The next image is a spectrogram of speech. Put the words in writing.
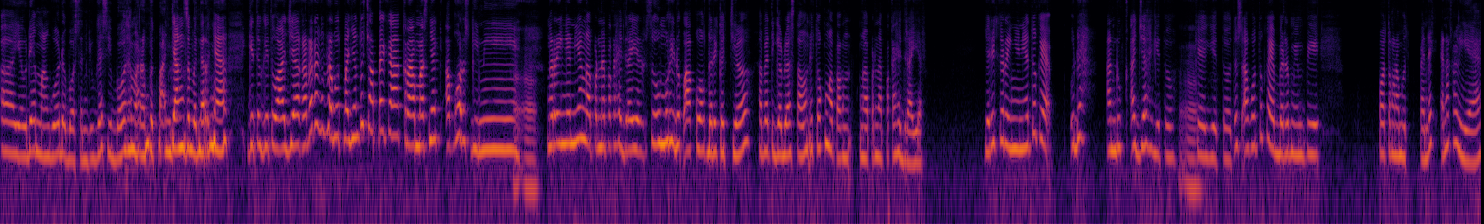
eh ya udah emang gue udah bosen juga sih bawa sama rambut panjang sebenarnya. Gitu-gitu aja. Karena kan rambut panjang tuh capek kak. Keramasnya aku harus gini. Heeh. ngeringinnya nggak pernah pakai hair dryer seumur hidup aku waktu dari kecil sampai 13 tahun itu aku nggak pernah nggak pernah pakai hair dryer jadi keringinnya tuh kayak udah anduk aja gitu. Heeh. kayak gitu. Terus aku tuh kayak bermimpi potong rambut pendek enak kali ya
